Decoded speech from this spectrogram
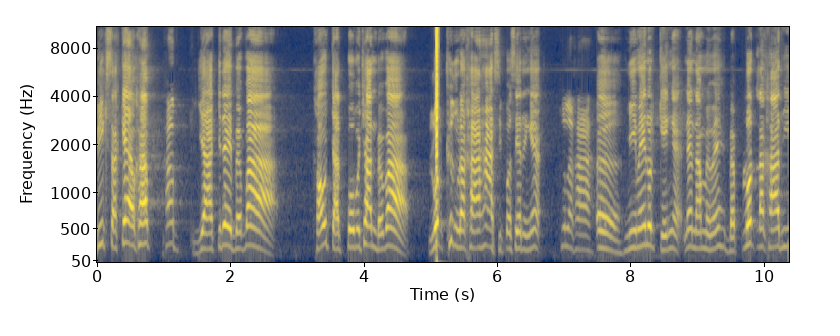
บิ๊กสักแก้วครับ ครับอยากจะได้แบบว่าเขาจัดโปรโมชั่นแบบว่าลดครึ่งราคา 50%อย่างเงี้ย ขึ้นราคา เออ มีไหมรถเก๋งอะแนะนำหน่อยไหมแบบลดราคาที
